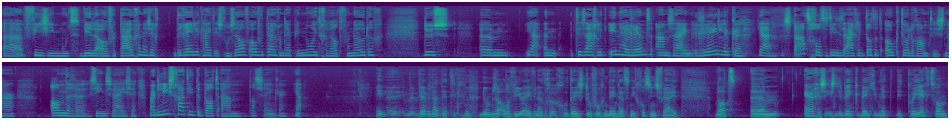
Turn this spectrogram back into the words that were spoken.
uh, visie moet willen overtuigen. En hij zegt: de redelijkheid is vanzelf overtuigend, daar heb je nooit geweld voor nodig. Dus um, ja, en het is eigenlijk inherent aan zijn redelijke ja, staatsgodsdienst eigenlijk dat het ook tolerant is naar andere zienswijzen. Maar het liefst gaat hij het debat aan, dat zeker, ja. En, uh, we hebben dat net, ik noemde ze alle vier even net goed deze toevoeging, denk dat het niet godsdienstvrijheid. Wat um, ergens is, denk ik een beetje met dit project van,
